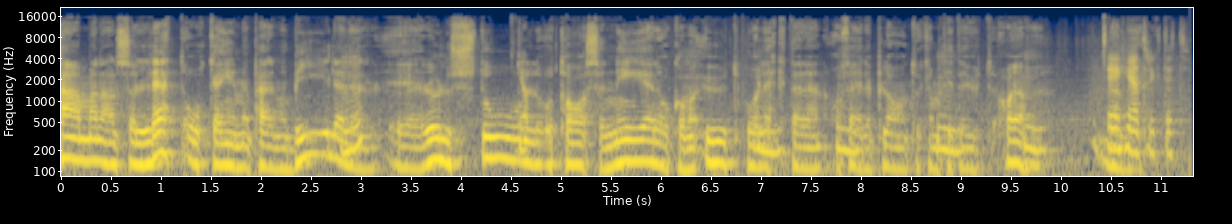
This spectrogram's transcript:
kan man alltså lätt åka in med permobil eller eh, rullstol Mm. Ja. och ta sig ner och komma ut på läktaren och så är det plant och kan man titta ut. Har jag, Det är helt riktigt.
